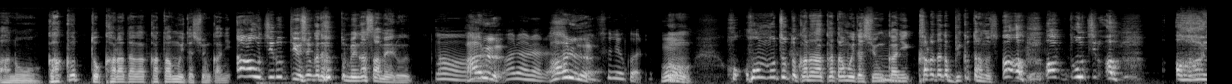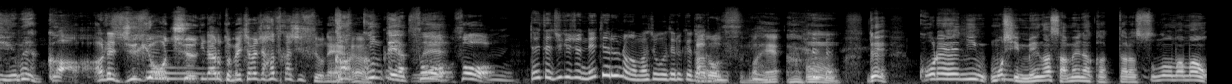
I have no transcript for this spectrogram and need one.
あの、ガクッと体が傾いた瞬間に、ああ、落ちるっていう瞬間でふっと目が覚める。ああるあるあるある。あるそれよくある。ううんん。ほ、ほんのちょっと体が傾いた瞬間に、体がビクッと反応して、あ、あ、あ、落ちる、あ、ああ、夢か。あれ、授業中になるとめちゃめちゃ恥ずかしいっすよね。カックンってやつそうね、。そうう。んだいたい授業中寝てるのが間違ってるけど。あの、すんまへん。うん。で、これにもし目が覚めなかったら、そのまま、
